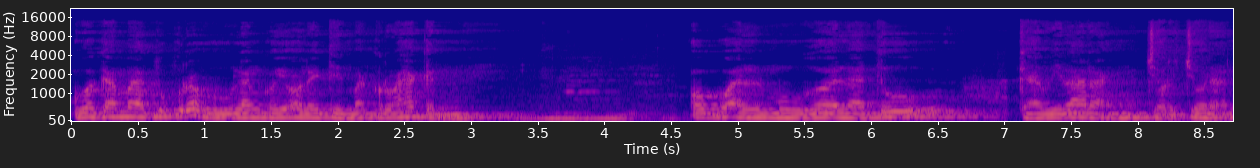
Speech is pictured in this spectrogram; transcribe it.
wakama tukrahu lan koyo oleh den makruhaken Opo al mughalatu gawe larang jor-joran.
